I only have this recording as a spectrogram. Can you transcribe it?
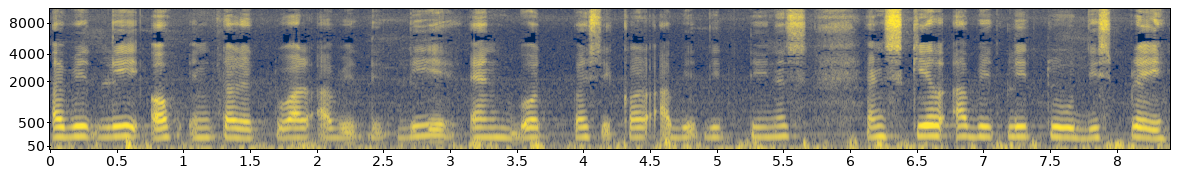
ability of intellectual ability and both physical abilities and skill ability to display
